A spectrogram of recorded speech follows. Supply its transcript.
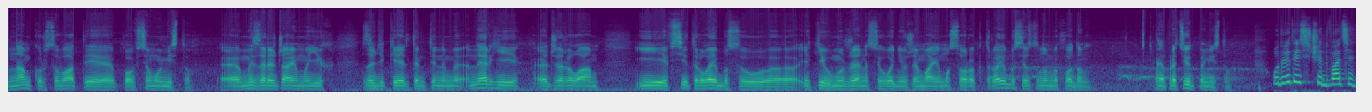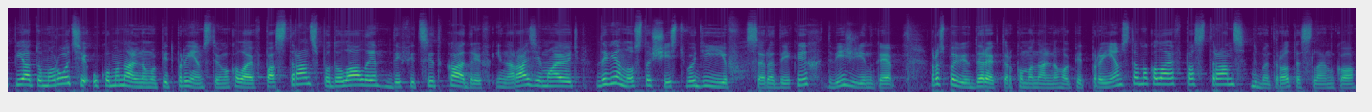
нам курсувати по всьому місту. Е, Ми заряджаємо їх завдяки альтернативним енергії е, джерелам. І всі тролейбуси, е, які ми вже на сьогодні вже маємо 40 тролейбусів з автономним ходом, е, працюють по місту. У 2025 році у комунальному підприємстві Миколаїв Пастранс подолали дефіцит кадрів і наразі мають 96 водіїв, серед яких дві жінки, розповів директор комунального підприємства Миколаїв Пастранс Дмитро Тесленко.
